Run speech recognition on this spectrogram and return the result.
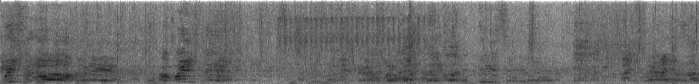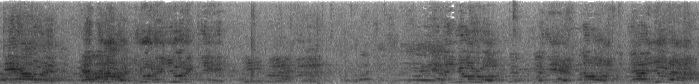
Вийшли, вийшли! Это Юра, Юрики! Это Юру! Один? Я Юра!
